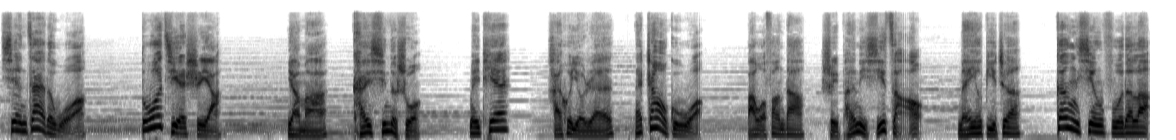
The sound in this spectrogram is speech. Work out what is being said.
现在的我多结实呀！亚麻开心地说：“每天还会有人来照顾我，把我放到水盆里洗澡。”没有比这更幸福的了。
